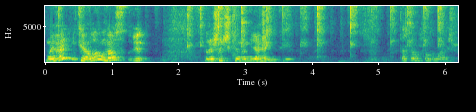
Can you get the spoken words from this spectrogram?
м'ягенький, але у нас він трішечки не м'ягенький. Потом помоешь.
